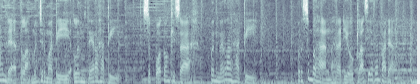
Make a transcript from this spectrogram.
Anda telah mencermati Lentera Hati, sepotong kisah penerang hati Persembahan Radio Klasi FM Padang.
